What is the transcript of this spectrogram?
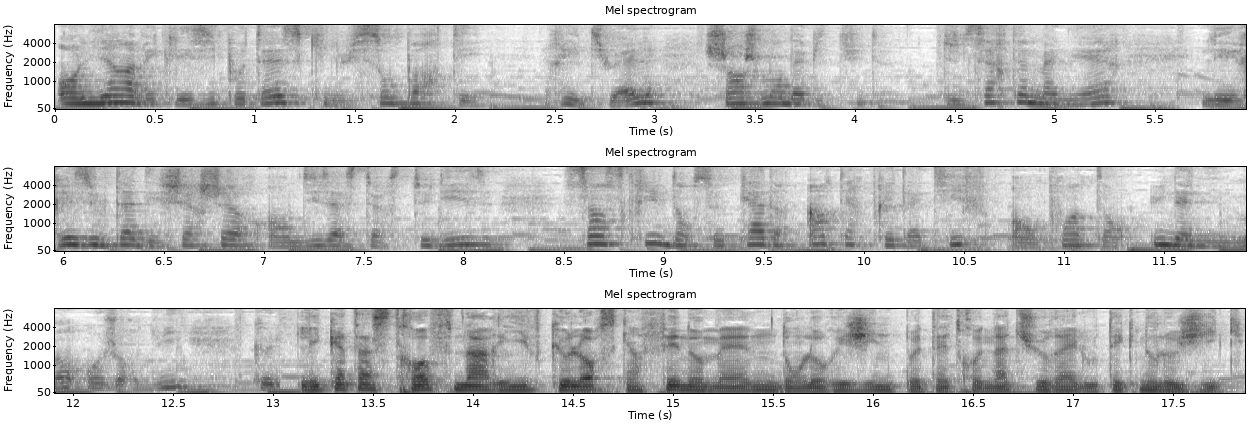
en lien avec les hypothèses qui lui sont portées, rituels, changement d'habitude. D'une certaine manière, les résultats des chercheurs en Disaster Studies s'inscrivent dans ce cadre interprétatif en pointant unanimement aujourd'hui que Les catastrophes n'arrivent que lorsqu'un phénomène, dont l'origine peut être naturelle ou technologique,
